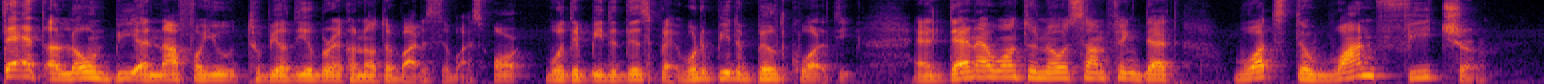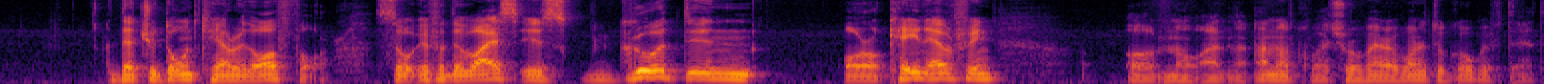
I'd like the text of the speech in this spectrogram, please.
that alone be enough for you to be a deal breaker not to buy this device? Or would it be the display? Would it be the build quality? And then I want to know something that what's the one feature that you don't care at all for? So if a device is good in or okay in everything, oh no, I'm, not quite sure where I wanted to go with that.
